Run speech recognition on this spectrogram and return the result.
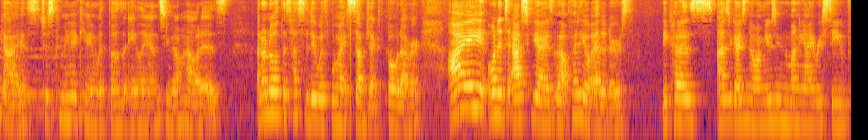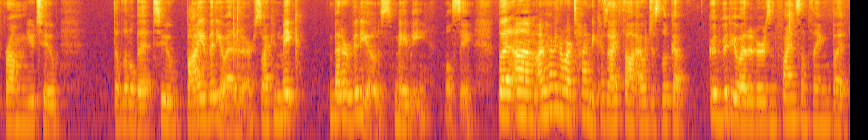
guys. Just communicating with those aliens, you know how it is. I don't know what this has to do with my subject, but whatever. I wanted to ask you guys about video editors because, as you guys know, I'm using the money I received from YouTube, the little bit, to buy a video editor so I can make better videos, maybe. We'll see. But um, I'm having a hard time because I thought I would just look up good video editors and find something, but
